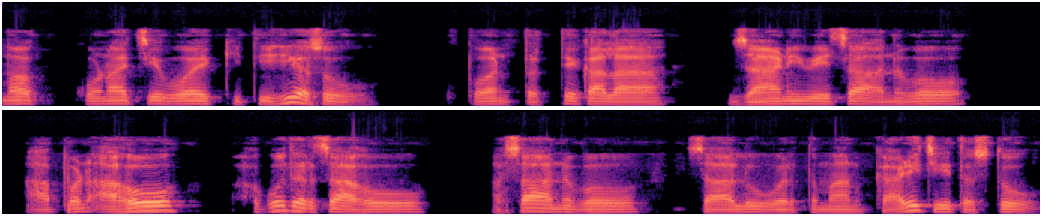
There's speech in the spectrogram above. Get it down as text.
मग कोणाचे वय कितीही असो पण प्रत्येकाला जाणीवेचा अनुभव आपण आहो अगोदरचा आहो असा अनुभव चालू वर्तमान काळीच येत असतो.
